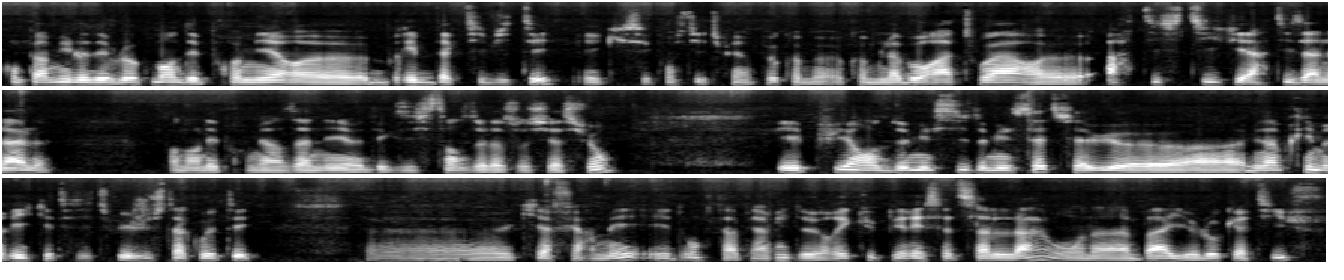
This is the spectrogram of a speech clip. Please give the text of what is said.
qui ont permis le développement des premières bribes d'activité et qui s'est constitué un peu comme, comme laboratoire artistique et artisanal pendant les premières années d'existence de l'association. Et puis en 2006-2007, il y a eu une imprimerie qui était située juste à côté, euh, qui a fermé et donc ça a permis de récupérer cette salle-là où on a un bail locatif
